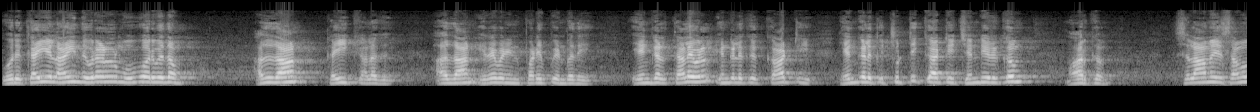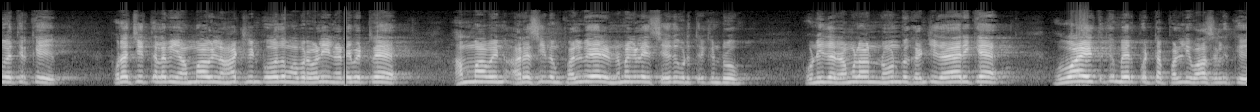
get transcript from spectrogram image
ஒரு கையில் ஐந்து விரல்களும் ஒவ்வொரு விதம். அதுதான் கைக்கு அழகு. அதுதான் இறைவனின் படைப்பு என்பதை. எங்கள் தலைவர் எங்களுக்கு காட்டி எங்களுக்கு சுட்டி காட்டி சென்றிருக்கும் மார்க்கம். இஸ்லாமிய சமூகத்திற்கு புரட்சி தலைவி அம்மாவின் ஆட்சியின் போதும் அவர் வழியில் நடைபெற்ற அம்மாவின் அரசியலும் பல்வேறு நன்மைகளை செய்து கொடுத்திருக்கின்றோம். புனித ரமலான் நோன்பு கஞ்சி தயாரிக்க மூவாயிரத்துக்கும் மேற்பட்ட பள்ளி வாசலுக்கு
